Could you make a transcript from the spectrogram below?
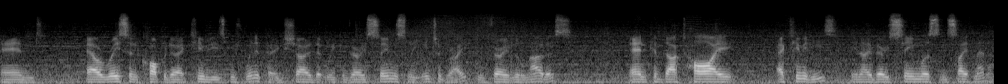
And our recent cooperative activities with Winnipeg showed that we can very seamlessly integrate with very little notice and conduct high activities in a very seamless and safe manner.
